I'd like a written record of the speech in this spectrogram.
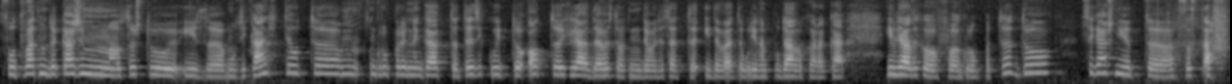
съответно да кажем също и за музикантите от група Ренегат, тези, които от 1999 година подадоха ръка и влязаха в групата до сегашният състав.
